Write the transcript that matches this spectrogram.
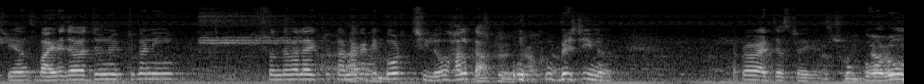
শ্রেয়াংস বাইরে যাওয়ার জন্য একটুখানি সন্ধ্যাবেলা একটু কান্নাকাটি করছিল হালকা খুব বেশি না। তারপর অ্যাডজাস্ট হয়ে গেছে। খুব গরম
